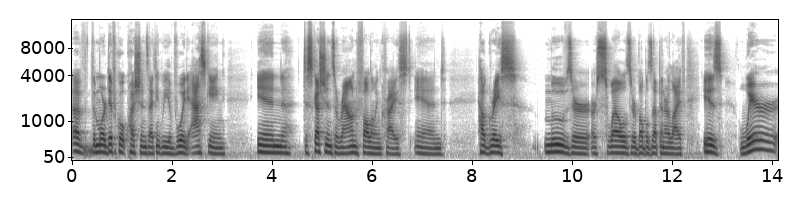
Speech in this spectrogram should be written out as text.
of the more difficult questions I think we avoid asking in discussions around following Christ and how grace moves or, or swells or bubbles up in our life is where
